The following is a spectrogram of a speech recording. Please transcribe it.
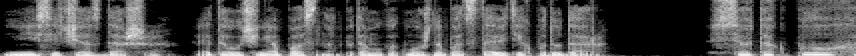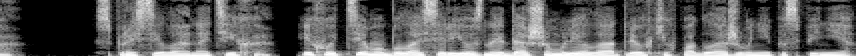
«Не сейчас, Даша. Это очень опасно, потому как можно подставить их под удар». Все так плохо?» — спросила она тихо. И хоть тема была серьезной, Даша млела от легких поглаживаний по спине,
